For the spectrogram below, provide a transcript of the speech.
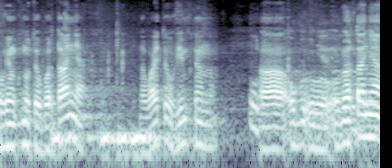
увімкнути обертання. Давайте увімкнемо. Е, об- Обертання,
